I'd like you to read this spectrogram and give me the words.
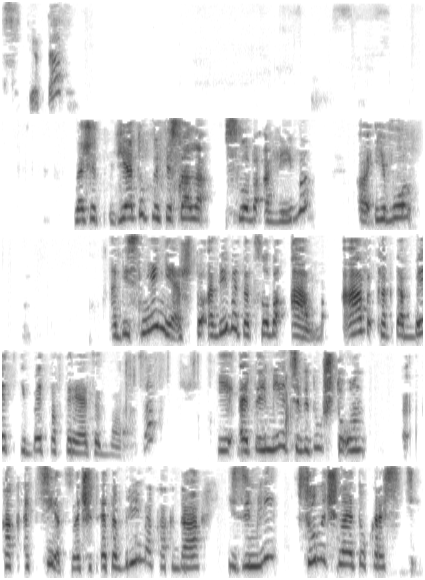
цвета. Значит, я тут написала слово Авива, его объяснение, что Авив это слово Ав. Ав, когда Бет и Бет повторяются два раза. И это имеется в виду, что он э, как отец. Значит, это время, когда из земли все начинает только расти.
